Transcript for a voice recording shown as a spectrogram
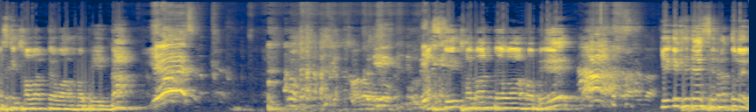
আজকে খাবার দেওয়া হবে না। আজকে খাবার দেওয়া হবে কে কে খেতে আসছেন হাত তুলেন?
